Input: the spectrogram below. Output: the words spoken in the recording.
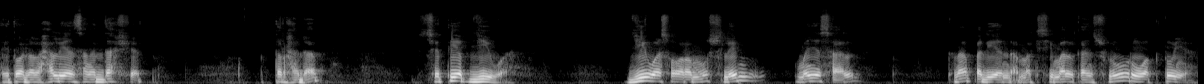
Itu adalah hal yang sangat dahsyat terhadap setiap jiwa. Jiwa seorang muslim menyesal kenapa dia tidak maksimalkan seluruh waktunya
